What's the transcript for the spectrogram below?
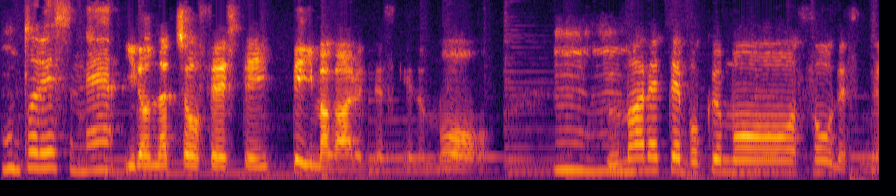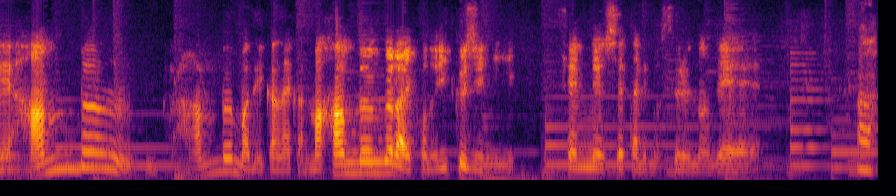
本当ですね。いろんな調整していって今があるんですけども、うんうん、生まれて僕もそうですね、半分、半分までいかないかな、まあ、半分ぐらいこの育児に専念してたりもするので、あ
